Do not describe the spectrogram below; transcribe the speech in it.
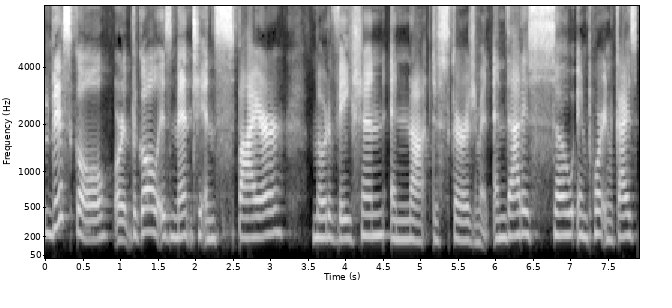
this goal, or the goal, is meant to inspire motivation and not discouragement. And that is so important. Guys,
